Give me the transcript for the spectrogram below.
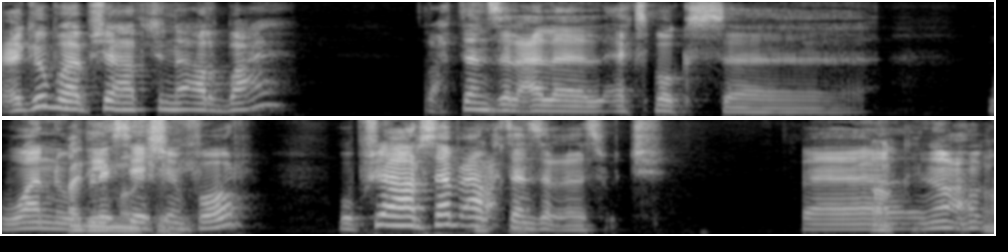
عقبها بشهر كنا أربعة راح تنزل على ال Xbox 1 و PlayStation وكذي. 4 وبشهر سبعة راح okay. تنزل على Switch. فنوعهم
